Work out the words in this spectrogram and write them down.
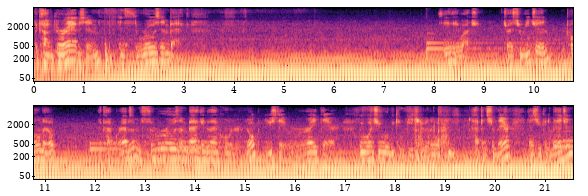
The cop grabs him and throws him back. See, they watch. Tries to reach in and pull him out. The cop grabs him throws him back into that corner. Nope, you stay right there. We want you where we can beat you. And then what happens from there, as you can imagine,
